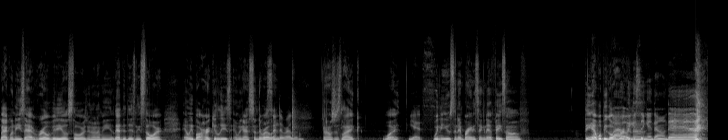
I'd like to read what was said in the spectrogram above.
back when they used to have real video stores. You know what I mean? They had the Disney store, and we bought Hercules, and we got Cinderella. Cinderella. and I was just like, "What? Yes. Whitney Houston and Brandy singing that Face Off?" Then yeah, Whoopi Goldberg. Why are you there. singing down there?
